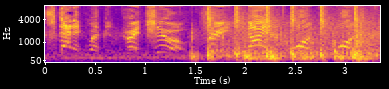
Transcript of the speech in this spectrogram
Static weapon, grid zero, three, niner, one, one,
